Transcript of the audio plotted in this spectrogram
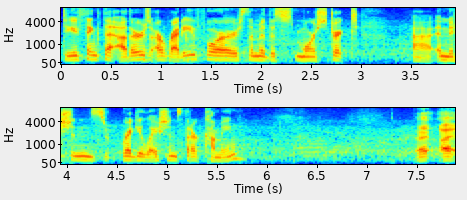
Do you think that others are ready for some of this more strict uh, emissions regulations that are coming? I, I,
